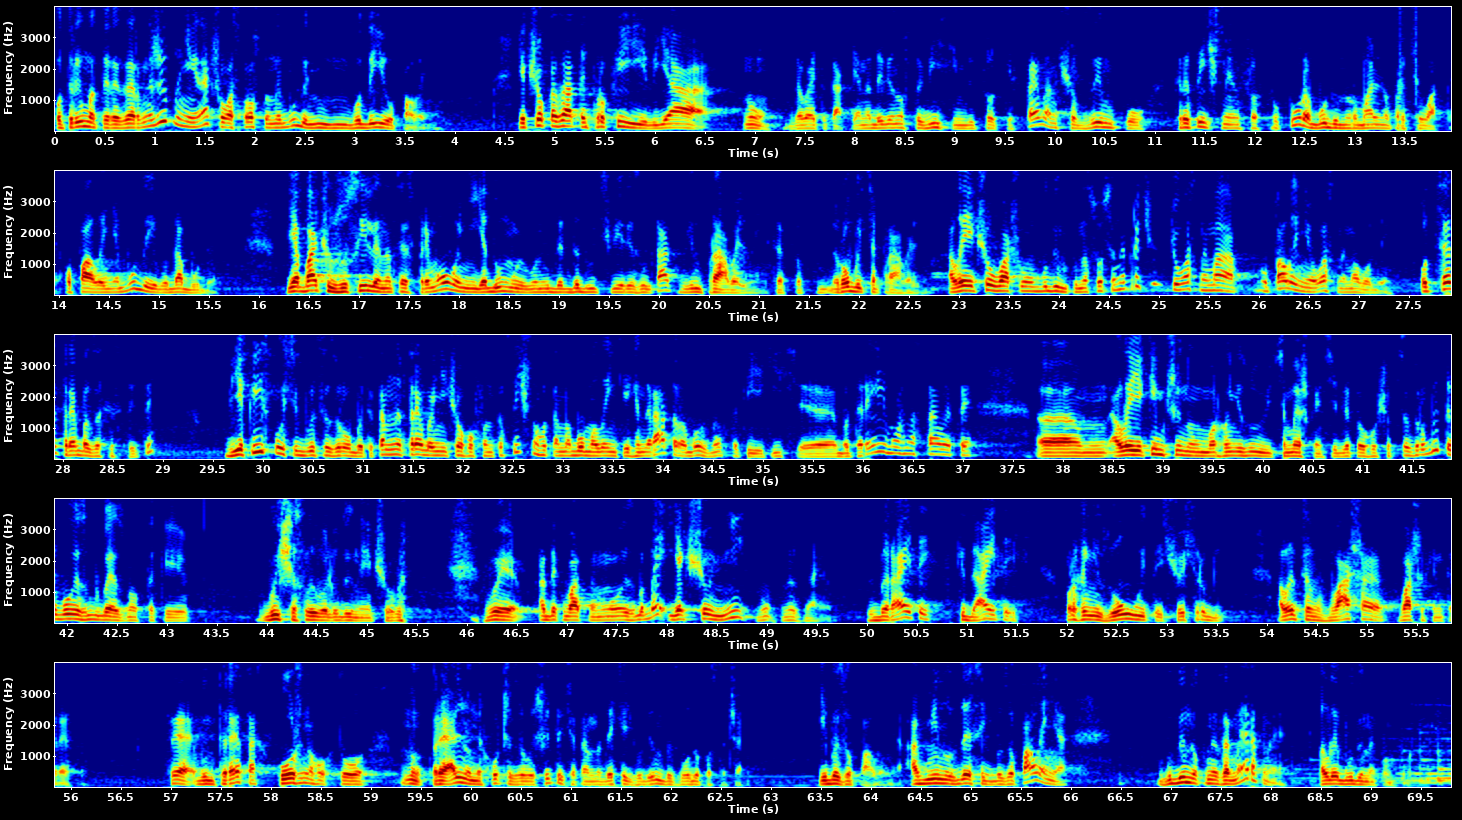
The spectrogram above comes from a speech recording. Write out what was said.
отримати резервне живлення, інакше у вас просто не буде води і опалення. Якщо казати про Київ, я ну давайте так, я на 98% певен, що взимку критична інфраструктура буде нормально працювати. Опалення буде і вода буде. Я бачу зусилля на це спрямовані. Я думаю, вони дадуть свій результат. Він правильний, тобто робиться правильно. Але якщо у вашому будинку насоси не працюють, у вас нема опалення, у вас нема води. Оце треба захистити. В який спосіб ви це зробите? Там не треба нічого фантастичного, там або маленький генератор, або знов таки якісь е, батареї можна ставити. Ем, Але яким чином організуються мешканці для того, щоб це зробити? В ОСББ знов таки ви щаслива людина, якщо ви, ви адекватному ОСББ. Якщо ні, ну не знаю. Збирайтесь, скидайтесь, організовуйтесь, щось робіть. Але це в ваших інтересах. Це в інтересах кожного, хто ну, реально не хоче залишитися там на 10 годин без водопостачання і без опалення. А в мінус 10 без опалення будинок не замерзне, але буде некомфортно.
